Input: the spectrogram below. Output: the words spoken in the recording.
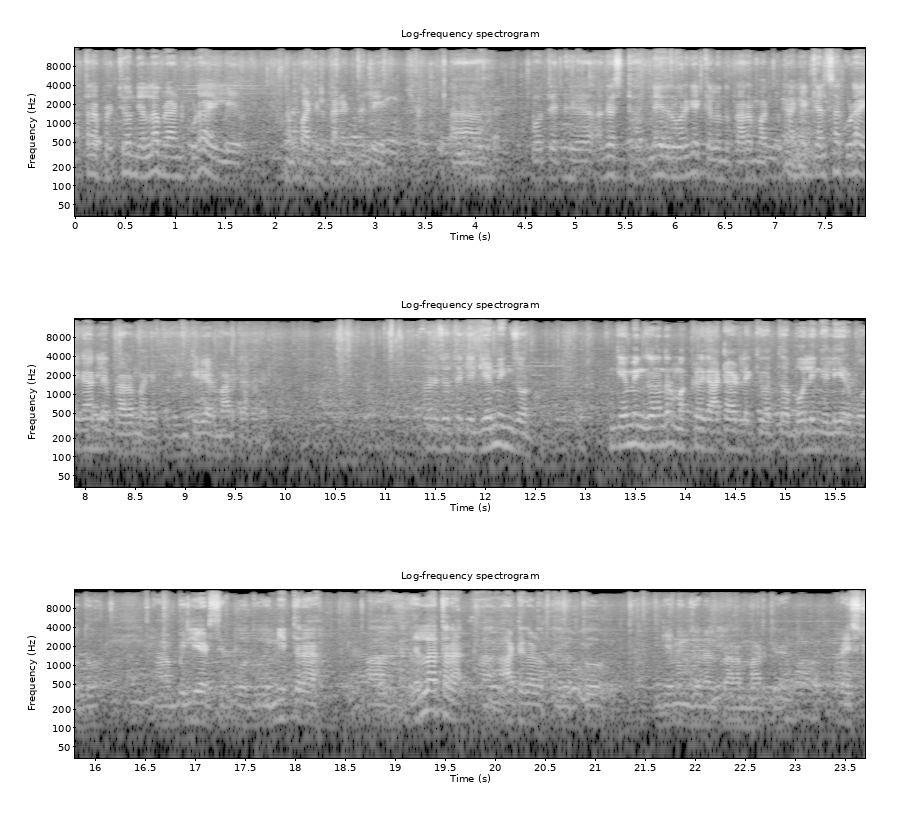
ಆ ಥರ ಪ್ರತಿಯೊಂದು ಎಲ್ಲ ಬ್ರ್ಯಾಂಡ್ ಕೂಡ ಇಲ್ಲಿ ನಮ್ಮ ಪಾಟೀಲ್ ಪ್ಲಾನೆಟ್ನಲ್ಲಿ ಬಹುತೇಕ ಆಗಸ್ಟ್ ಹದಿನೈದರವರೆಗೆ ಕೆಲವೊಂದು ಪ್ರಾರಂಭ ಆಗ್ತದೆ. ಹಾಗೆ ಕೆಲಸ ಕೂಡ ಈಗಾಗಲೇ ಪ್ರಾರಂಭ ಆಗಿರ್ತದೆ, ಇಂಟೀರಿಯರ್ ಮಾಡ್ತಾ ಇದ್ದಾರೆ. ಅದರ ಜೊತೆಗೆ ಗೇಮಿಂಗ್ ಝೋನ್. ಗೇಮಿಂಗ್ ಝೋನ್ ಅಂದರೆ ಮಕ್ಕಳಿಗೆ ಆಟ ಆಡಲಿಕ್ಕೆ ಇವತ್ತು ಬೌಲಿಂಗ್ ಎಲ್ಲಿ ಇರ್ಬೋದು ಬಿಲಿಯರ್ಡ್ಸ್ ಇರ್ಬೋದು, ಇನ್ನಿತರ ಎಲ್ಲ ಥರ ಆಟಗಳು ಇವತ್ತು ಗೇಮಿಂಗ್ ಝೋನಲ್ಲಿ ಪ್ರಾರಂಭ ಮಾಡ್ತೀವಿ. ರೆಸ್ಟ್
